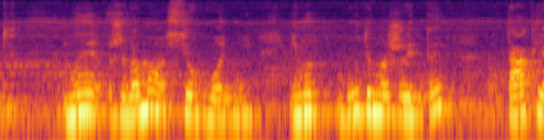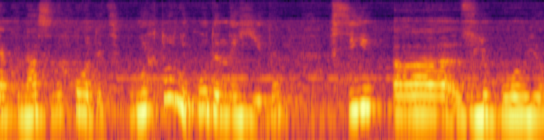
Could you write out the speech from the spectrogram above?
тут. Ми живемо сьогодні, і ми будемо жити так, як у нас виходить. Ніхто нікуди не їде. Всі е, з любов'ю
